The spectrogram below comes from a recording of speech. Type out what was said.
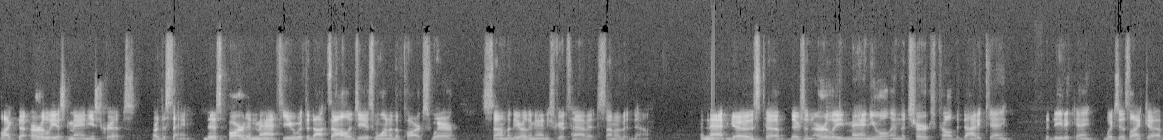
like the earliest manuscripts, are the same. This part in Matthew with the doxology is one of the parts where some of the early manuscripts have it, some of it don't. And that goes to there's an early manual in the church called the Didache, the Didache, which is like a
